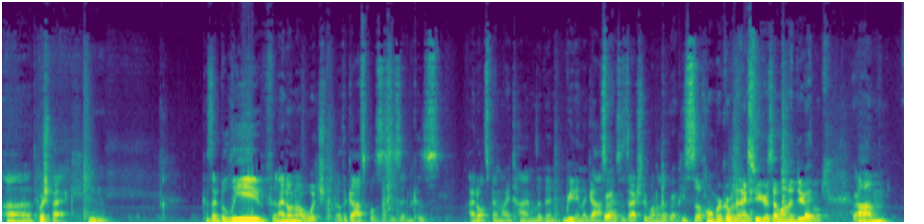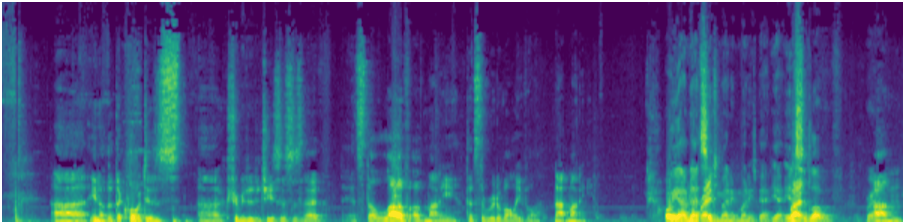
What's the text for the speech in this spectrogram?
uh, pushback. Because I believe, and I don't know which of the Gospels this is in, because I don't spend my time living reading the Gospels. Right. It's actually one of the Right. pieces of homework over the next few years I want to do. Right. Um, uh, you know that the quote is uh, attributed to Jesus is that it's the love of money that's the root of all evil, not money. Oh yeah, I'm not saying money, money's bad. Yeah, it's But- the love of. Right. Um,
